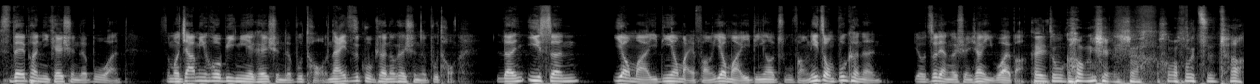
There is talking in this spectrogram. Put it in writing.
Staple 你可以选择不玩，什么加密货币你也可以选择不投，哪一只股票你都可以选择不投。人一生要么一定要买房，要么一定要租房，你总不可能有这两个选项以外吧？可以租公园啊？我不知道。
